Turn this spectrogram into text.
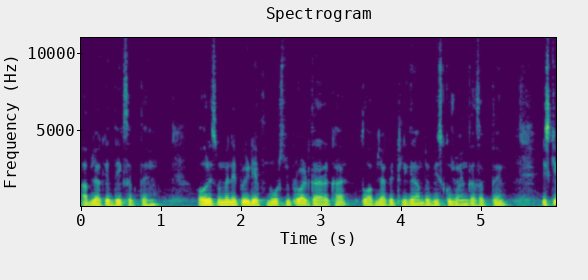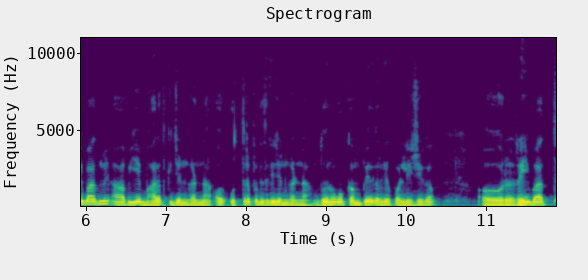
आप जाके देख सकते हैं। और इसमें मैंने पीडीएफ नोट्स भी प्रोवाइड करा रखा है। तो आप जाके टेलीग्राम पे भी इसको ज्वाइन कर सकते हैं। इसके बाद में आप ये भारत की जनगणना और उत्तर प्रदेश की जनगणना दोनों को कंपेयर करके पढ़ लीजिएगा। और रही बात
